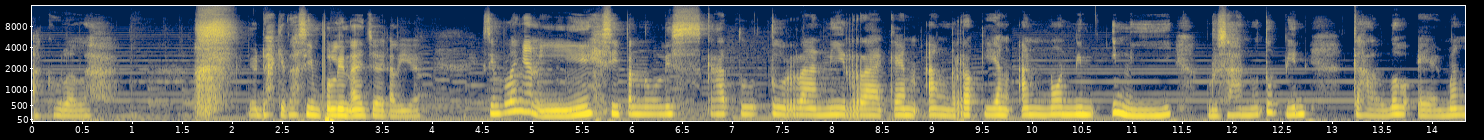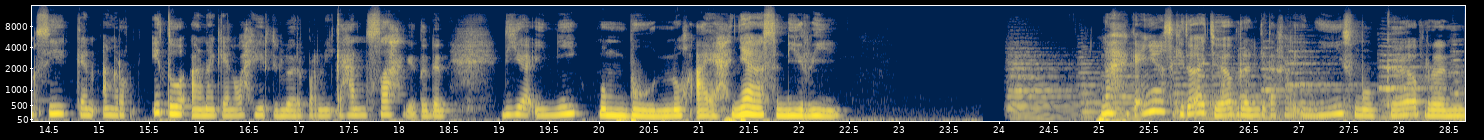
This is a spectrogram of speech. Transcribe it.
Aku lelah Yaudah kita simpulin aja kali ya. Simpulannya nih, si penulis Katuturani Raken Angrok yang anonim ini berusaha nutupin kalau emang si Ken Angrok itu anak yang lahir di luar pernikahan sah gitu dan dia ini membunuh ayahnya sendiri. Nah, kayaknya segitu aja obrolan kita kali ini. Semoga obrolan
